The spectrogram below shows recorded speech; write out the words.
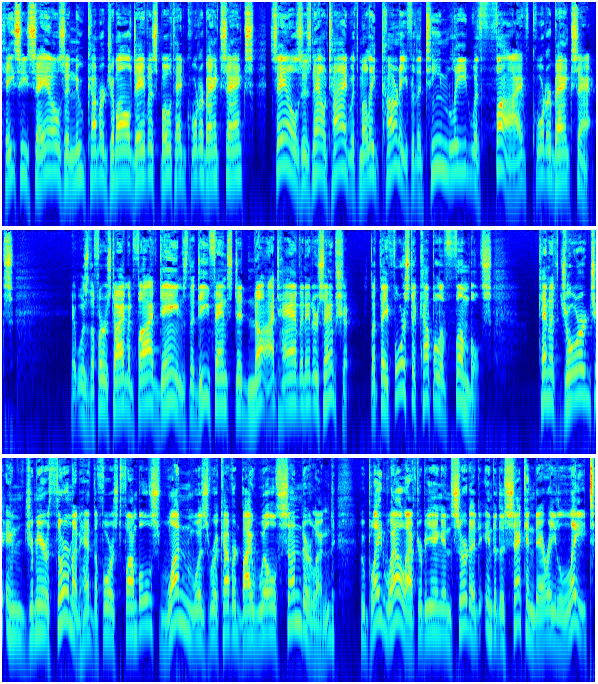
Casey Sales and newcomer Jamal Davis both had quarterback sacks. Sales is now tied with Malik Carney for the team lead with five quarterback sacks. It was the first time in five games the defense did not have an interception, but they forced a couple of fumbles. Kenneth George and Jameer Thurman had the forced fumbles. One was recovered by Will Sunderland, who played well after being inserted into the secondary late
